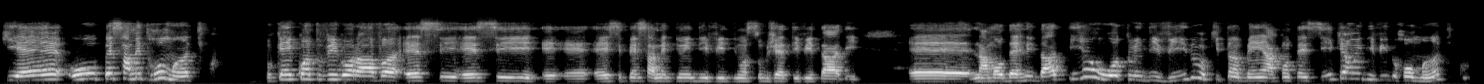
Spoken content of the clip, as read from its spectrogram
que é o pensamento romântico. Porque enquanto vigorava esse, esse, é, é, esse pensamento de um indivíduo, de uma subjetividade é, na modernidade, tinha o outro indivíduo que também acontecia, que é um indivíduo romântico,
